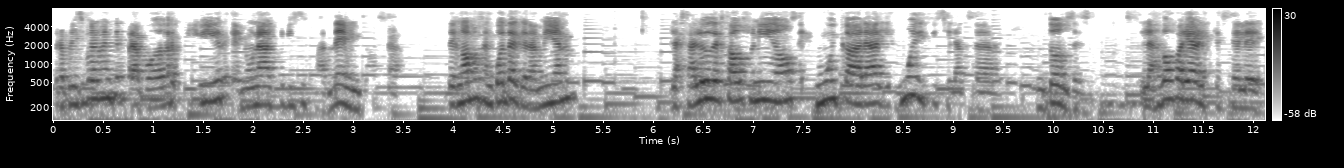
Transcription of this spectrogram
pero principalmente para poder vivir en una crisis pandémica. O sea, tengamos en cuenta que también la salud de Estados Unidos es muy cara y es muy difícil acceder. Entonces, las dos variables que se le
